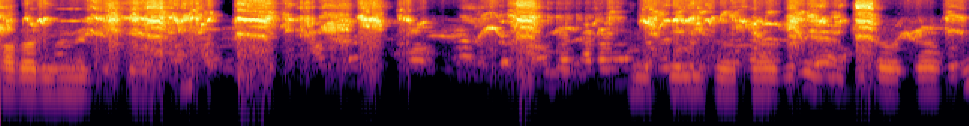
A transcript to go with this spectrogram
সাদা পাচ্ছেন চল্লিশ হাজার টাকা করে এগুলো হাজার টাকা করে।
